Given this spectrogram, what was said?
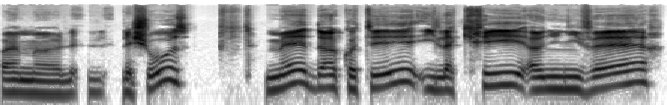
quand même euh, les, les choses. Mais d'un côté, il a créé un univers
